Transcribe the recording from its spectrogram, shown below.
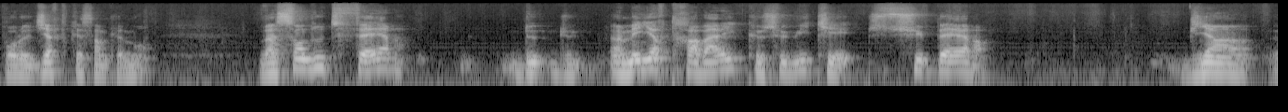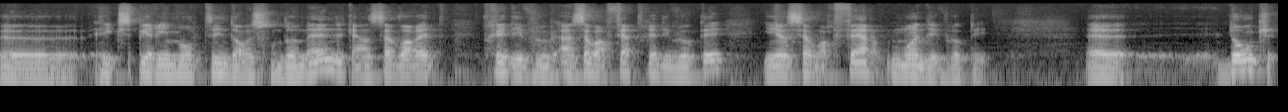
pour le dire très simplement, va sans doute faire un meilleur travail que celui qui est super bien euh, expérimenté dans son domaine, qui a un savoir-être très développé, un savoir-faire très développé et un savoir-faire moins développé. Euh, donc,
